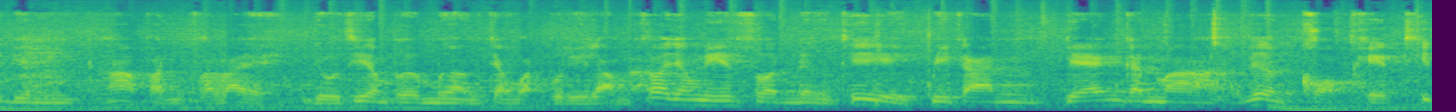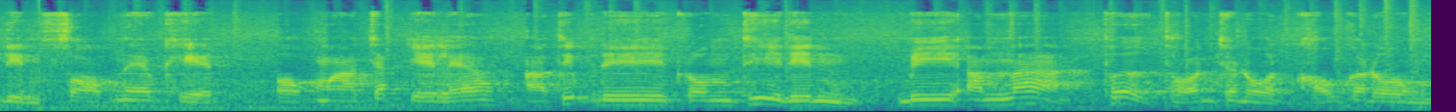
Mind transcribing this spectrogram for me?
ที่ดิน 5,000กว่าไร่อยู่ที่อำเภอเมืองจังหวัดบุรีรัมย์ก็ยังมีส่วนหนึ่งที่มีการแย้งกันมาเรื่องขอบเขตที่ดินสอบแนวเขตออกมาชัดเจนแล้วอธิบดีกรมที่ดิน มีอำนาจเพิกถอนโฉนดเขากระโดง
